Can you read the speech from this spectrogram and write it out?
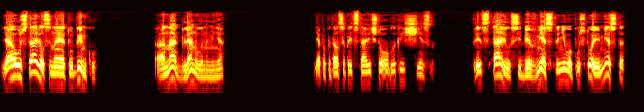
Я уставился на эту дымку. Она глянула на меня. Я попытался представить, что облако исчезло. Представил себе вместо него пустое место,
